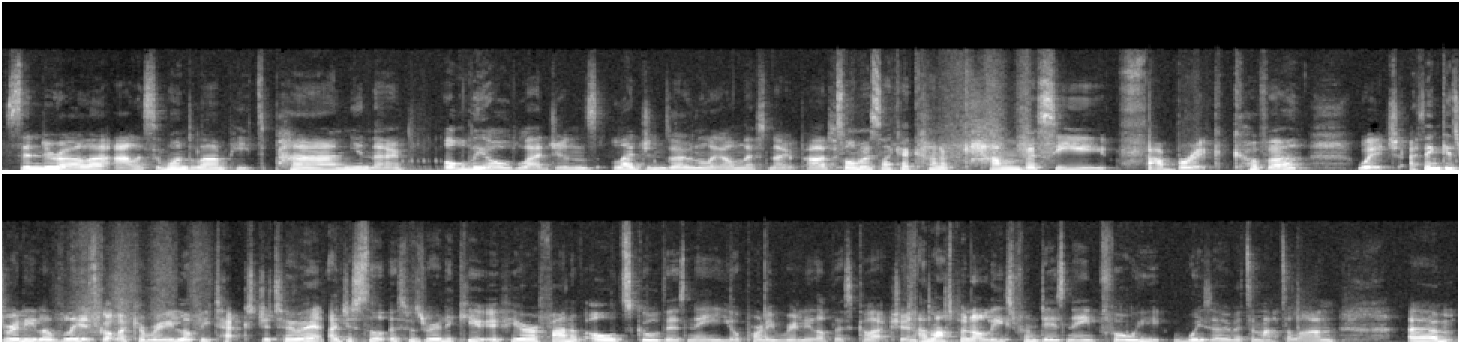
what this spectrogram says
Cinderella, Alice in Wonderland, Peter Pan, you know, all the old legends. Legends only on this notepad. It's almost like a kind of canvassy fabric cover, which I think is really lovely. It's got like a really lovely texture to it. I just thought this was really cute. If you're a fan of old school Disney, you'll probably really love this collection. And last but not least from Disney, before we whiz over to Matalan, um,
